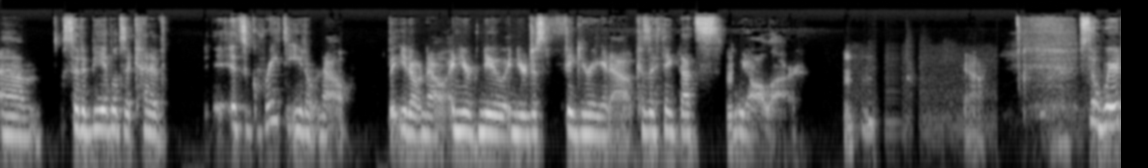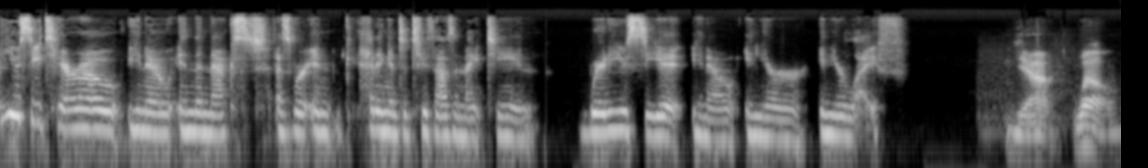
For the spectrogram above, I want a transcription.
um, so to be able to kind of, it's great that you don't know, but you don't know, and you're new and you're just figuring it out because I think that's, we all are. Mm-hmm. Yeah. So where do you see tarot, you know, in the next, as we're in heading into 2019, where do you see it, you know, in your, in your life? Yeah. Well,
